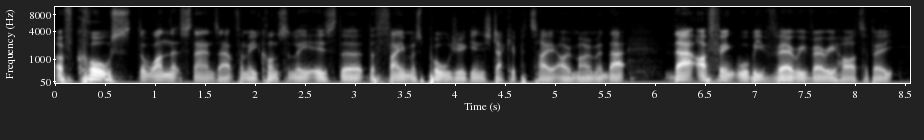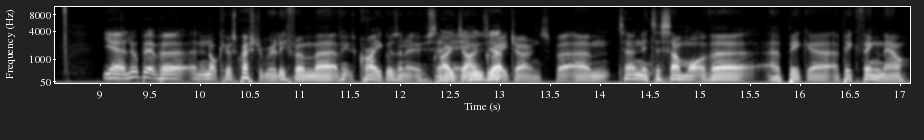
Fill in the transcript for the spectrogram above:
of course, the one that stands out for me constantly is the the famous Paul Jiggins jacket potato moment. That that I think will be very very hard to beat. Yeah, a little bit of a, an innocuous question, really, from uh, I think it was Craig, wasn't it? Who sent Craig it? Jones, Craig. Jones, but um, turned into somewhat of a, a big uh, a big thing now.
